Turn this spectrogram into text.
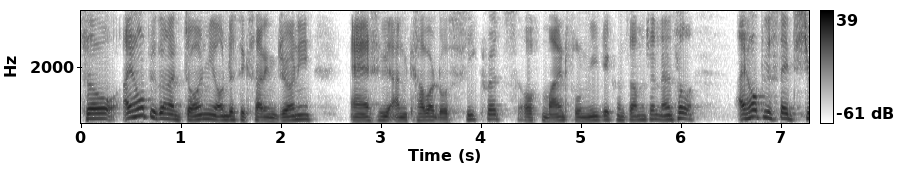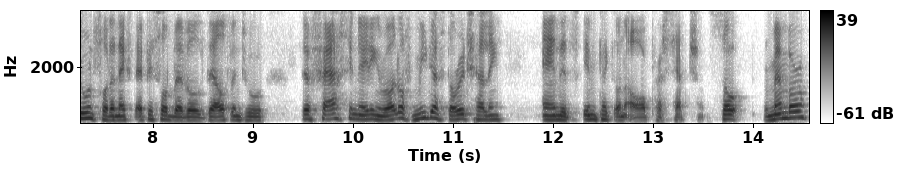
So I hope you're gonna join me on this exciting journey as we uncover those secrets of mindful media consumption. And so I hope you stay tuned for the next episode where we'll delve into the fascinating world of media storytelling and its impact on our perceptions. So remember,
